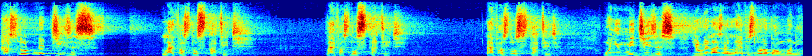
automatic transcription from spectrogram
has not met Jesus, life has not started. Life has not started. Life has not started. When you meet Jesus, you realize that life is not about money.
